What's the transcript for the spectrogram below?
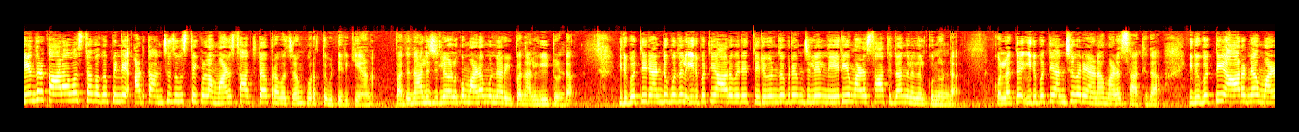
കേന്ദ്ര കാലാവസ്ഥാ വകുപ്പിന്റെ അടുത്ത അഞ്ചു ദിവസത്തേക്കുള്ള മഴ സാധ്യതാ പ്രവചനം പുറത്തുവിട്ടിരിക്കുകയാണ്. പതിനാല് ജില്ലകൾക്ക് മഴ മുന്നറിയിപ്പ് നൽകിയിട്ടുണ്ട്. ഇരുപത്തിരണ്ട് മുതൽ ഇരുപത്തിയാറ് വരെ തിരുവനന്തപുരം ജില്ലയിൽ നേരിയ മഴ സാധ്യത നിലനിൽക്കുന്നുണ്ട്. കൊല്ലത്ത് ഇരുപത്തി അഞ്ച് വരെയാണ് മഴ സാധ്യത ഇരുപത്തി ആറിന് മഴ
